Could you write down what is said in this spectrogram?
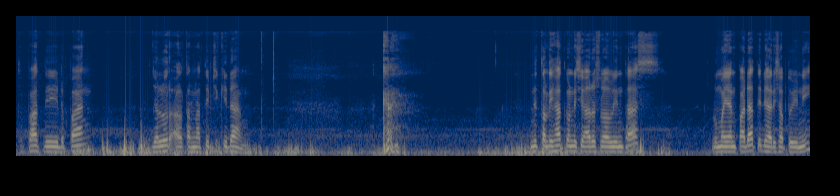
Tepat di depan jalur alternatif Cikidang. ini terlihat kondisi arus lalu lintas lumayan padat di hari Sabtu ini.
